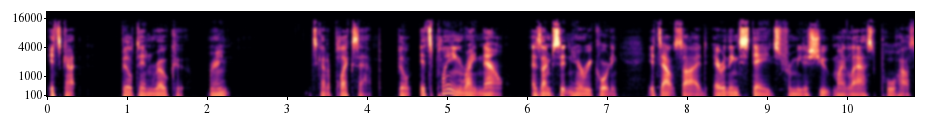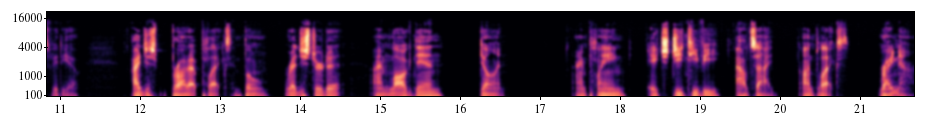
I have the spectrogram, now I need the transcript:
It's got built in Roku, right? It's got a Plex app built. It's playing right now as I'm sitting here recording. It's outside. Everything's staged for me to shoot my last pool house video. I just brought up Plex and boom, registered it. I'm logged in, done. I'm playing HGTV outside on Plex right now.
